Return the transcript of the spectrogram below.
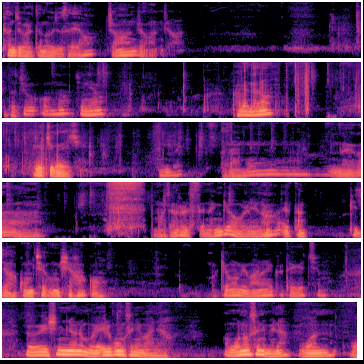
편집할 때 넣어주세요. 전 전 전 더 찍을 거 없나? 진이야? 가면 되나? 이거 찍어야지. 근데 그러면 내가 모자를 쓰는 게 어울리나? 일단 기자 공채 응시하고 경험이 많으니까 되겠지 뭐. 여기 10년은 뭐야? 10스님 아니야? 원호스님이네? 원, 오.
